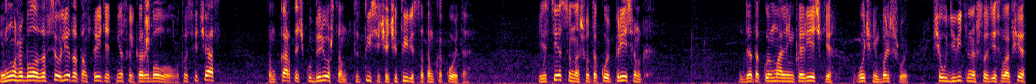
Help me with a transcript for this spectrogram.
И можно было за все лето там встретить несколько рыболовов. То сейчас там карточку берешь, там ты 1400 там какой-то. Естественно, что такой прессинг для такой маленькой речки очень большой. Еще удивительно, что здесь вообще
